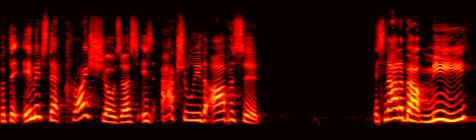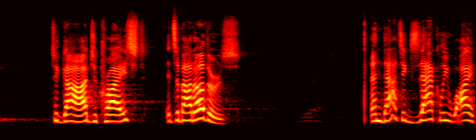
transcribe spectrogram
But the image that Christ shows us is actually the opposite. It's not about me to God, to Christ, it's about others. And that's exactly why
